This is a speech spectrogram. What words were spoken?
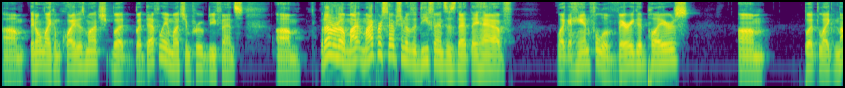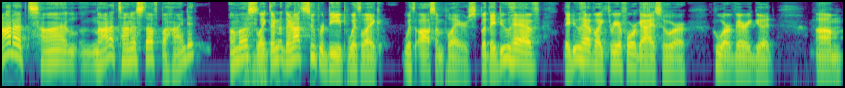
um, they don't like them quite as much, but but definitely a much improved defense. Um, but I don't know. My my perception of the defense is that they have like a handful of very good players, um, but like not a ton, not a ton of stuff behind it. Almost mm-hmm. like they're they're not super deep with like with awesome players, but they do have they do have like three or four guys who are who are very good. Um,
